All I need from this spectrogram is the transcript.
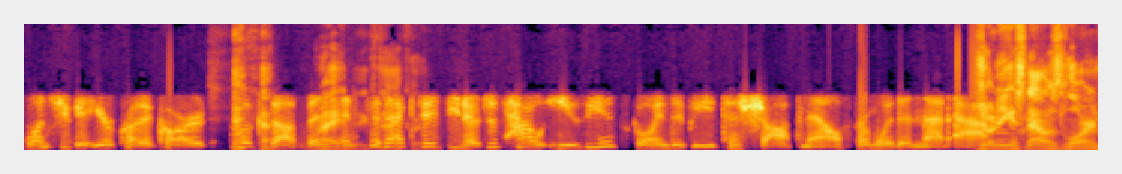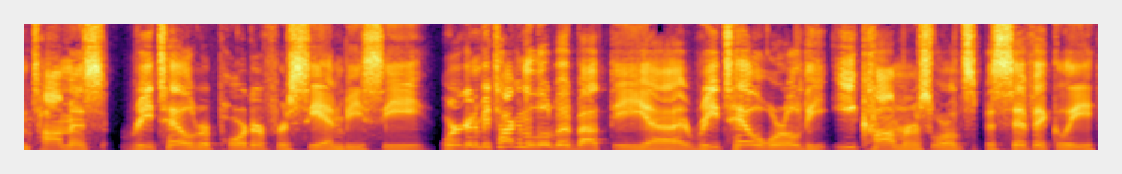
once you get your credit card hooked up and, right, and connected, exactly. you know, just how easy it's going to be to shop now from within that app. Joining us now is Lauren Thomas, retail reporter for CNBC. We're going to be talking a little bit about the uh, retail world, the e commerce world specifically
